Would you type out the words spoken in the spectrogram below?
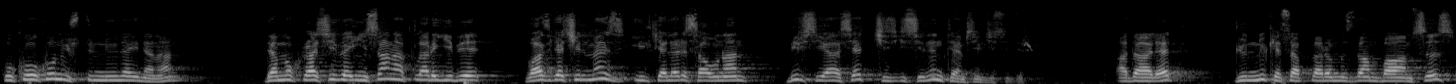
hukukun üstünlüğüne inanan, demokrasi ve insan hakları gibi vazgeçilmez ilkeleri savunan bir siyaset çizgisinin temsilcisidir. Adalet, günlük hesaplarımızdan bağımsız,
